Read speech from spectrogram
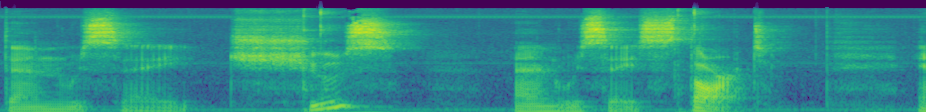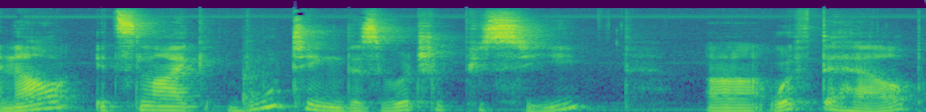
then we say choose and we say start. And now it's like booting this virtual PC uh, with the help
